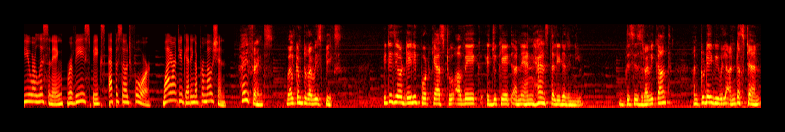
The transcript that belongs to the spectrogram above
You are listening, Ravi Speaks, Episode 4. Why aren't you getting a promotion? Hey friends, welcome to Ravi Speaks. It is your daily podcast to awake, educate, and enhance the leader in you. This is Ravikant, and today we will understand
